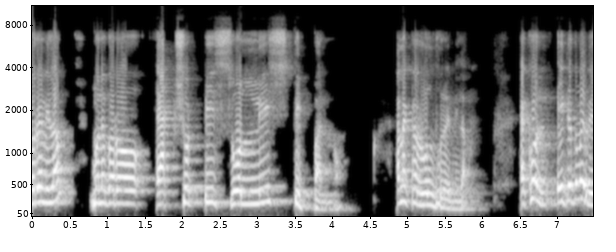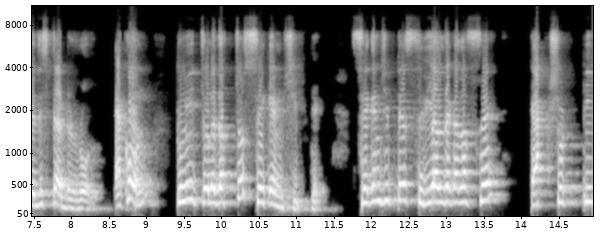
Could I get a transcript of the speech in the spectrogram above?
ধরে নিলাম, মনে করো একষট্টি চল্লিশ তিপ্পান্ন। আমি একটা রোল ধরে নিলাম। এখন এটা তোমার রেজিস্টার্ড রোল এখন তুমি চলে যাচ্ছ সেকেন্ড শিফটে সেকেন্ড শিফটে সিরিয়াল দেখা যাচ্ছে একষট্টি,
